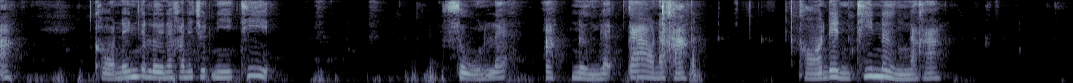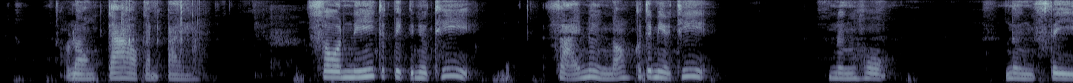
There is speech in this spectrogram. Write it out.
อะ ขอเน้นกันเลยนะคะในชุดนี้ที่ ศูนย์และอะหนึ่งและเก้านะคะ ขอเด่นที่หนึ่งนะคะ ลองเก้ากันไป โซนนี้จะติดกันอยู่ที่สายหนึ่งเนาะก็จะมีอยู่ที่หนึ่งหกหนึ่งสี่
